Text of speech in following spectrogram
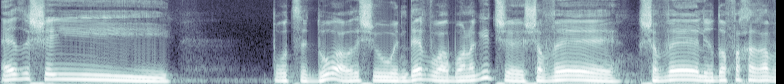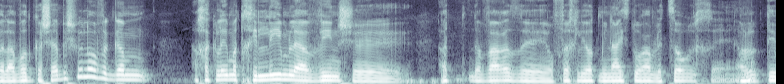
איזושהי פרוצדורה או איזשהו endeavor, בוא נגיד, ששווה שווה לרדוף אחריו ולעבוד קשה בשבילו, וגם החקלאים מתחילים להבין שהדבר הזה הופך להיות מ-nice to have לצורך אה, אמיתי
